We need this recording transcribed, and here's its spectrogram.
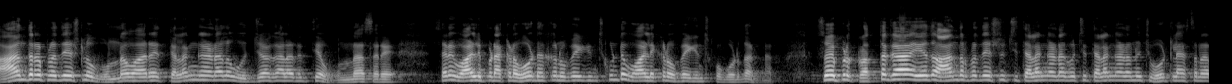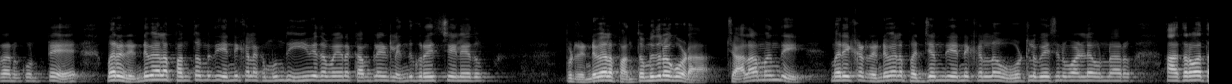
ఆంధ్రప్రదేశ్లో ఉన్నవారే తెలంగాణలో ఉద్యోగాల రీత్యా ఉన్నా సరే సరే వాళ్ళు ఇప్పుడు అక్కడ ఓటు హక్కును ఉపయోగించుకుంటే వాళ్ళు ఇక్కడ ఉపయోగించుకోకూడదు అంటున్నారు. సో ఇప్పుడు కొత్తగా ఏదో ఆంధ్రప్రదేశ్ నుంచి తెలంగాణకు వచ్చి తెలంగాణ నుంచి ఓట్లు వేస్తున్నారు అనుకుంటే మరి రెండు వేల పంతొమ్మిది ఎన్నికలకు ముందు ఈ విధమైన కంప్లైంట్లు ఎందుకు రేజ్ చేయలేదు? ఇప్పుడు రెండు వేల పంతొమ్మిదిలో కూడా చాలామంది మరి ఇక్కడ రెండు వేల పద్దెనిమిది ఎన్నికల్లో ఓట్లు వేసిన వాళ్ళే ఉన్నారు. ఆ తర్వాత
